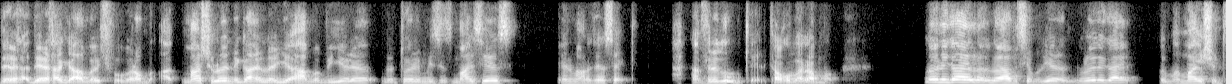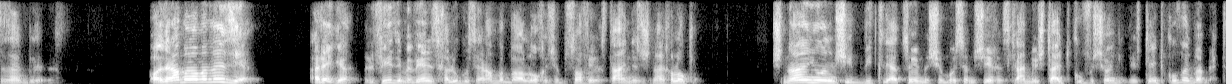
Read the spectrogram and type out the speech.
דרך, דרך אגב, יש פה ברוב, מה שלא נגע ליהבה וירא, לתורי מיסס מייסיאס, אין מה להתעסק. אפילו לא, כן, ככה אומר רמב"ם. לא ניגע לאהבה שם, לא ניגע, מה יש להתעסק בזה? עוד רמב"ם לא מבין זה. הרגע, לפי זה מבין את חלוקוס הרמב"ם בהלוכה שבסוף ארסטיין זה שני חלוקים. שניים יונים שהביט לעצוים לשמוס המשיח הסכם בשתי תקופות שונות, יש שתי תקופות באמת.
